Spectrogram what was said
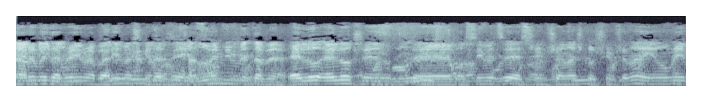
היינו מי- מדברים עם רבנים אשכנזים. תלוי מי מדבר. אלו, אלו שהם אה, עושים את זה 20 שנה, 30 שנה, היו אומרים,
